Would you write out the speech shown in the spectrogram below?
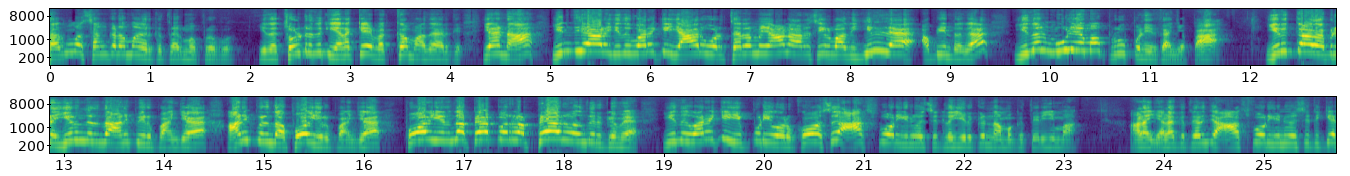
தர்ம சங்கடமாக இருக்கு தர்ம பிரபு. இதை சொல்றதுக்கு எனக்கே வெக்கமாக தான் இருக்கு. ஏன்னா இந்தியாவில் இது வரைக்கும் யாரும் ஒரு திறமையான அரசியல்வாதி இல்லை அப்படின்றத இதன் மூலியமாக ப்ரூவ் பண்ணியிருக்காங்கப்பா. இருக்காது அப்படின்னா இருந்திருந்தால் அனுப்பியிருப்பாங்க அனுப்பியிருந்தால் போயிருப்பாங்க போயிருந்தால் பேப்பரில் பேர் வந்திருக்குமே. இது வரைக்கும் இப்படி ஒரு கோர்ஸு ஆக்ஸ்போர்ட் யூனிவர்சிட்டியில் இருக்குன்னு நமக்கு தெரியுமா? ஆனால் எனக்கு தெரிஞ்ச ஆக்ஸ்போர்ட் யூனிவர்சிட்டிக்கே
